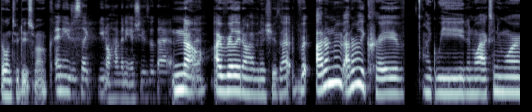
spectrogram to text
The ones who do smoke. and you just like you don't have any issues with that? No, I really don't have an issue with that. But I don't. I don't really crave like weed and wax anymore.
